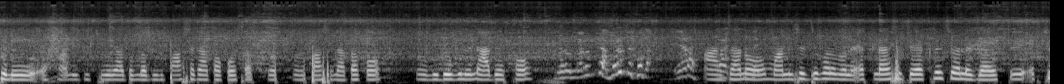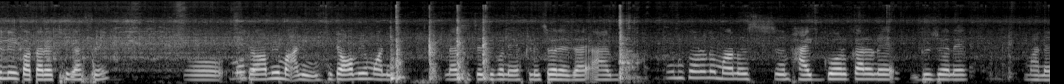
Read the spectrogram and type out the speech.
অ্যাকচুয়ালি আমি কিছু না, তোমরা যদি পাশে না থাকো সাবস্ক্রাইব করে পাশে না থাকো ভিডিওগুলি না দেখো। আর জানো, মানুষের জীবনে মানে একলা এসেছে একলাই চলে যায় অ্যাকচুয়ালি কথাটা ঠিক আছে। তো এটাও আমি মানি, এটাও আমি মানি, একলা এসেছে, জীবনে একলাই চলে যায়। আর কোন কারণে মানুষ ভাগ্যর কারণে দুজনে মানে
